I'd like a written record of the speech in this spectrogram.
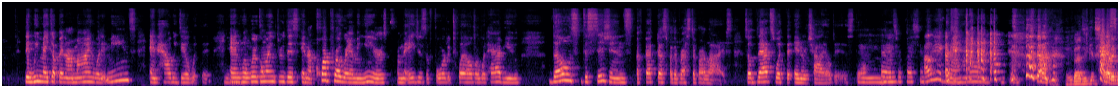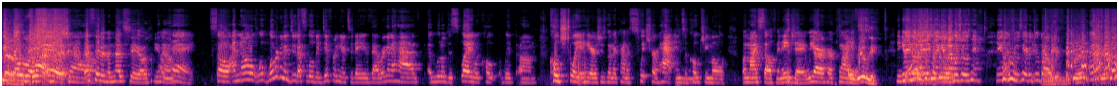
then we make up in our mind what it means and how we deal with it Yeah. and when we're going through this in our core programming years from the ages of four to 12 or what have you, those decisions affect us for the rest of our lives. So that's what the inner child is. Did, I- did Mhm. that answer your question? oh yeah, girl. Okay. So, We're about to get kind of started skipped now. over a lot, but that's it in a nutshell, you know. Okay. So I know what, what we're gonna do that's a little bit different here today is that we're gonna have a little display with Co- with um, Coach Toyia here. She's gonna kind of switch her hat into Mhm. coaching mode with myself and AJ. We are her clients. Oh, really? You didn't know that Yeah. AJ? You didn't know what you was here. You didn't know what you was here to do, bro. No, we, we good. We good.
